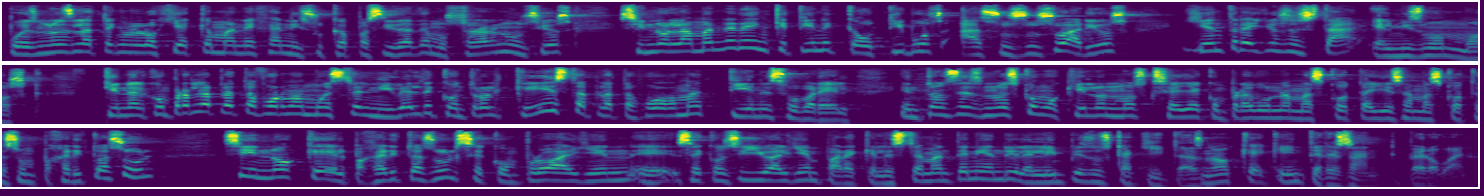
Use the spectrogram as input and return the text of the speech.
Pues no es la tecnología que maneja ni su capacidad de mostrar anuncios, sino la manera en que tiene cautivos a sus usuarios y entre ellos está el mismo Musk, quien al comprar la plataforma muestra el nivel de control que esta plataforma tiene sobre él. Entonces no es como que Elon Musk se haya comprado una mascota y esa mascota es un pajarito azul, sino que el pajarito azul se compró a alguien, eh, se consiguió a alguien para que le esté manteniendo y le limpie sus caquitas, ¿no? qué interesante, pero bueno.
